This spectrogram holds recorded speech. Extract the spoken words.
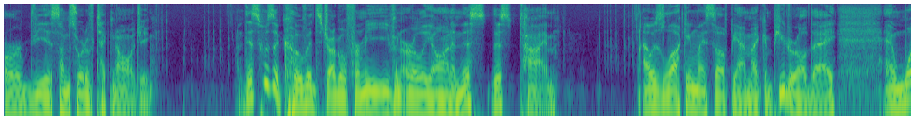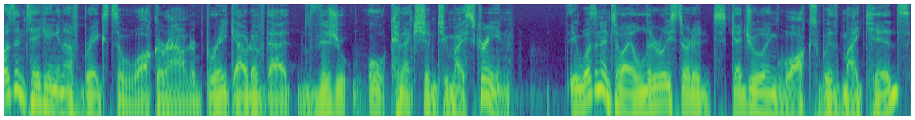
or via some sort of technology? This was a COVID struggle for me even early on in this this time. I was locking myself behind my computer all day and wasn't taking enough breaks to walk around or break out of that visual connection to my screen. It wasn't until I literally started scheduling walks with my kids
